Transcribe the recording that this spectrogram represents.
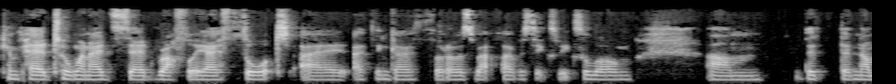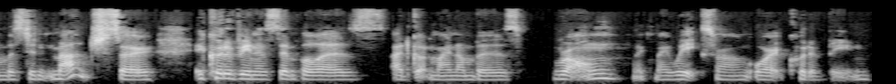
compared to when I'd said roughly, I thought I, I think I thought I was about five or six weeks along. Um, the, the numbers didn't match. So it could have been as simple as I'd gotten my numbers wrong, like my weeks wrong, or it could have been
